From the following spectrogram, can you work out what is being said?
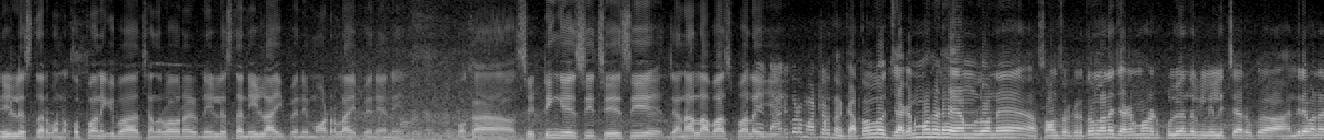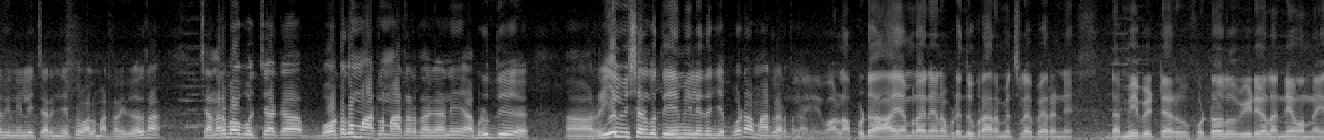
నీళ్ళు ఇస్తారు. మొన్న కుప్పానికి బా చంద్రబాబు నాయుడు నీళ్ళు ఇస్తే నీళ్ళు ఆగిపోయినాయి మోటార్లు ఆగిపోయినాయి అని ఒక సెట్టింగ్ వేసి చేసి జనాలు అబాస్పాలయ్యి దాన్ని కూడా మాట్లాడుతాను గతంలో జగన్మోహన్ రెడ్డి హయాంలోనే సంవత్సరం క్రితంలోనే జగన్మోహన్ రెడ్డి పులివెందులకు నీళ్ళు ఇచ్చారు ఒక నీళ్ళు ఇచ్చారని చెప్పి వాళ్ళు మాట్లాడారు. ఈరోజు చంద్రబాబు వచ్చాక బోటకం మాటలు మాట్లాడుతున్నారు కానీ అభివృద్ధి రియల్ విషయానికి వస్తే ఏమీ లేదని చెప్పి కూడా మాట్లాడుతున్నారు. వాళ్ళు అప్పుడు ఆయంలో అయినప్పుడు ఎందుకు ప్రారంభించలేకపోయారండి? డమ్మీ పెట్టారు ఫోటోలు వీడియోలు అన్నీ ఉన్నాయి.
